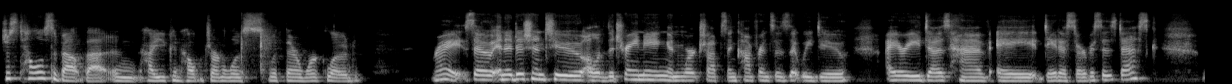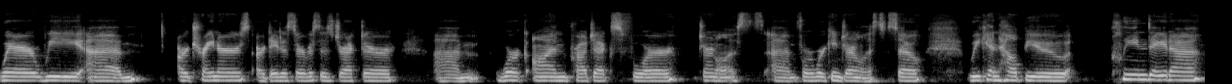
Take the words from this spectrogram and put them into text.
Just tell us about that and how you can help journalists with their workload. Right. So, in addition to all of the training and workshops and conferences that we do, IRE does have a data services desk where we um, our trainers, our data services director, um, work on projects for journalists, um, for working journalists. So we can help you clean data,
